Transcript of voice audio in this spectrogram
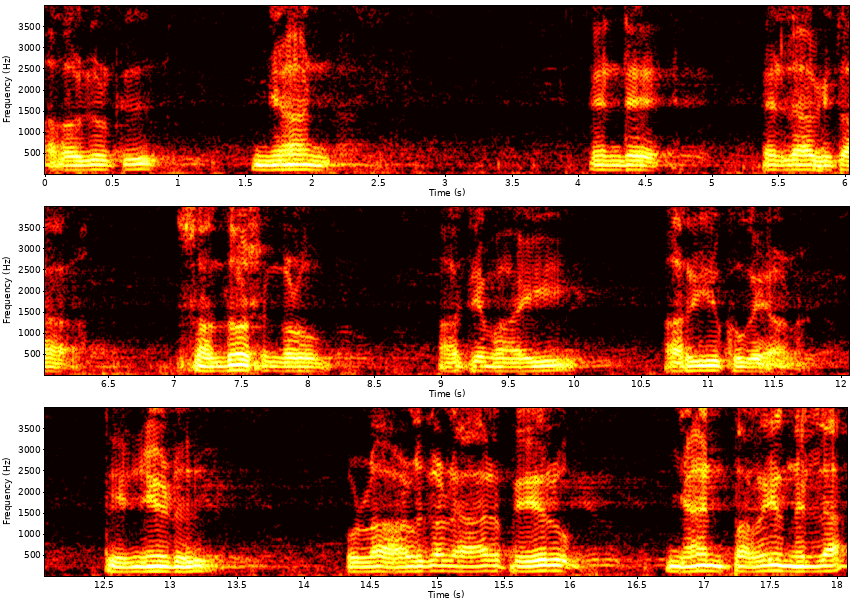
അവർക്ക് ഞാൻ എന്റെ എല്ലാവിധ സന്തോഷങ്ങളും ആദ്യമായി അറിയിക്കുകയാണ്. പിന്നീട് ഉള്ള ആളുകളെ ആരുടെ പേരും ഞാൻ പറയുന്നില്ല.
